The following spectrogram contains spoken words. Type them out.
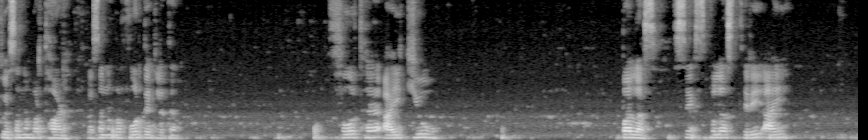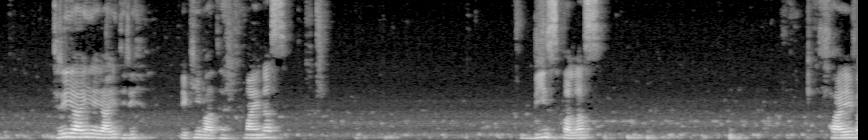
Question number third. Question number four देख लेते हैं। फोर्थ है I cube plus six plus three I. Three I या आई थ्री एक ही बात है माइनस बीस प्लस फाइव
